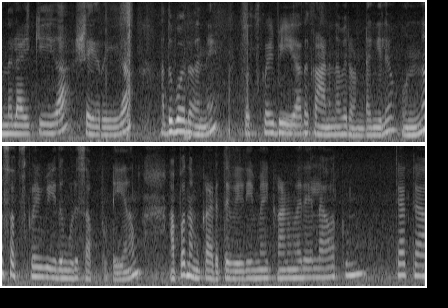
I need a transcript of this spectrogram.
ഒന്ന് ലൈക്ക് ചെയ്യുക ഷെയർ ചെയ്യുക. അതുപോലെ തന്നെ സബ്സ്ക്രൈബ് ചെയ്യാതെ കാണുന്നവരുണ്ടെങ്കിൽ ഒന്ന് സബ്സ്ക്രൈബ് ചെയ്തും കൂടി സപ്പോർട്ട് ചെയ്യണം. അപ്പോൾ നമുക്ക് അടുത്ത വീഡിയോയുമായി കാണും വരെ എല്ലാവർക്കും. ടാറ്റാ.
